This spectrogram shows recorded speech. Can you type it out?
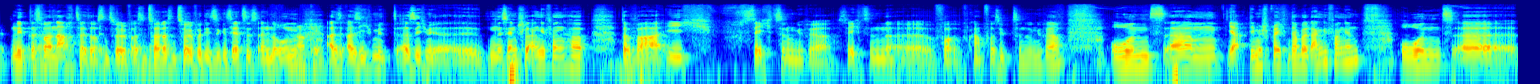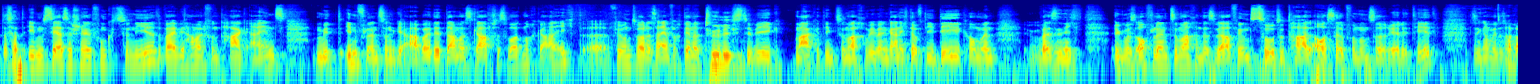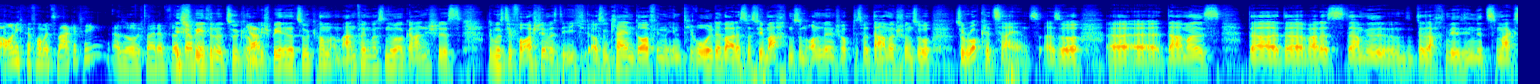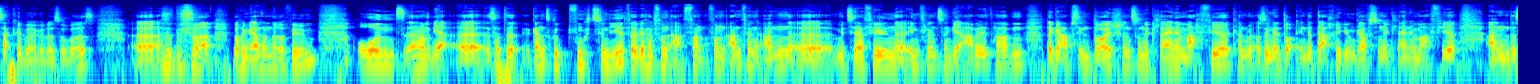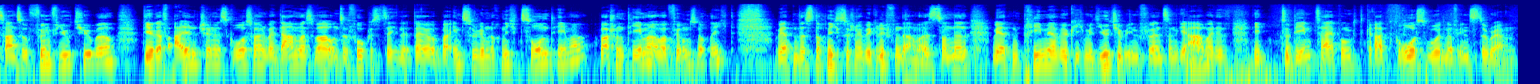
Nee, das war nach 2012. Also 2012 war diese Gesetzesänderung. Okay. Also als ich mit, als ich äh, in Essential angefangen habe, da war ich 16 ungefähr, 16, äh, vor, knapp vor 17 ungefähr. Und ähm, ja, dementsprechend haben wir halt angefangen und äh, das hat eben sehr, sehr schnell funktioniert, weil wir haben halt von Tag eins mit Influencern gearbeitet. Damals gab es das Wort noch gar nicht. Äh, für uns war das einfach der natürlichste Weg, Marketing zu machen. Wir wären gar nicht auf die Idee gekommen, weiß ich nicht, irgendwas offline zu machen. Das war für uns so total außerhalb von unserer Realität. Deswegen haben wir das Aber auch, auch nicht Performance Marketing? Also ich meine, das ist später dazu gekommen. Ja? Später dazu gekommen. Am Anfang war es nur organisches. Du musst dir vorstellen, was ich aus einem kleinen Dorf in, in Tirol Tirol, da war das, was wir machten, so ein Online-Shop, das war damals schon so, so Rocket Science. Also äh, äh, damals, da, da war das, da, haben wir, da dachten wir, sind jetzt Mark Zuckerberg oder sowas. Äh, also das war noch ein ganz anderer Film. Und ähm, ja, äh, es hat ganz gut funktioniert, weil wir halt von, von, von Anfang an äh, mit sehr vielen äh, Influencern gearbeitet haben. Da gab es in Deutschland so eine kleine Mafia, also in der, in der Dachregion gab es so eine kleine Mafia an, das waren so fünf YouTuber, die halt auf allen Channels groß waren, weil damals war unser Fokus tatsächlich, da war Instagram noch nicht so ein Thema, war schon ein Thema, aber für uns noch nicht. Wir hatten das noch nicht so schnell begriffen damals, sondern wir hatten primär wirklich mit YouTube-Influencern gearbeitet, die zu dem Zeitpunkt gerade groß wurden auf Instagram.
